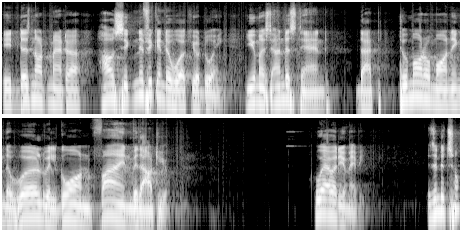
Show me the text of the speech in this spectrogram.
It does not matter how significant a work you're doing. You must understand that tomorrow morning the world will go on fine without you. Whoever you may be. Isn't it so?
